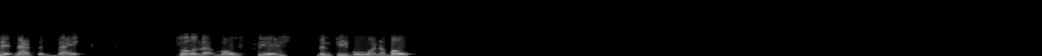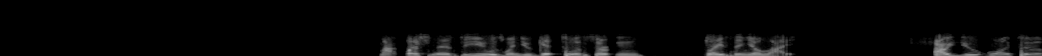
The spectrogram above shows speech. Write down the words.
sitting at the bank pulling up more fish than people who in a boat. My question is to you is when you get to a certain place in your life? Are you going to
